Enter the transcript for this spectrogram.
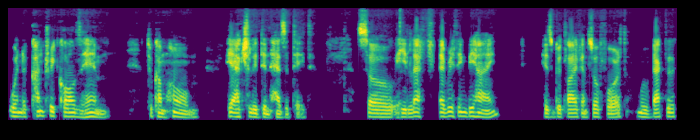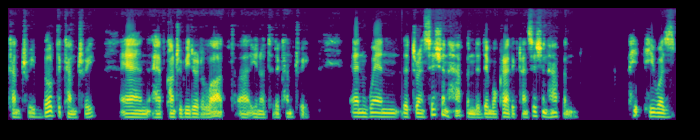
when the country calls him to come home, he actually didn't hesitate. So he left everything behind, his good life and so forth, moved back to the country, built the country, and have contributed a lot, uh, you know, to the country. And when the transition happened, the democratic transition happened, he, he was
